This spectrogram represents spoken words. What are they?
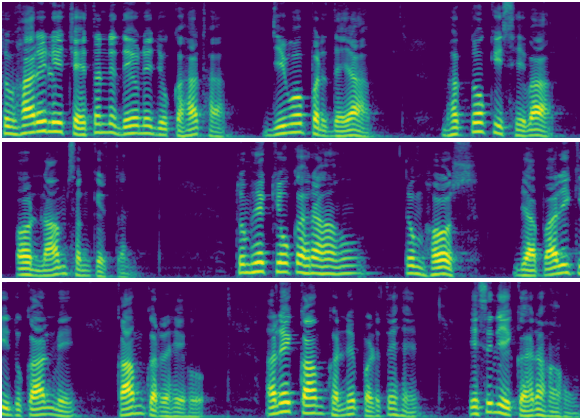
तुम्हारे लिए चैतन्य देव ने जो कहा था, जीवों पर दया, भक्तों की सेवा और नाम संकीर्तन। तुम्हें क्यों कह रहा हूँ? तुम हौस व्यापारी की दुकान में काम कर रहे हो। अनेक काम करने पड़ते हैं, इसलिए कह रहा हूँ।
